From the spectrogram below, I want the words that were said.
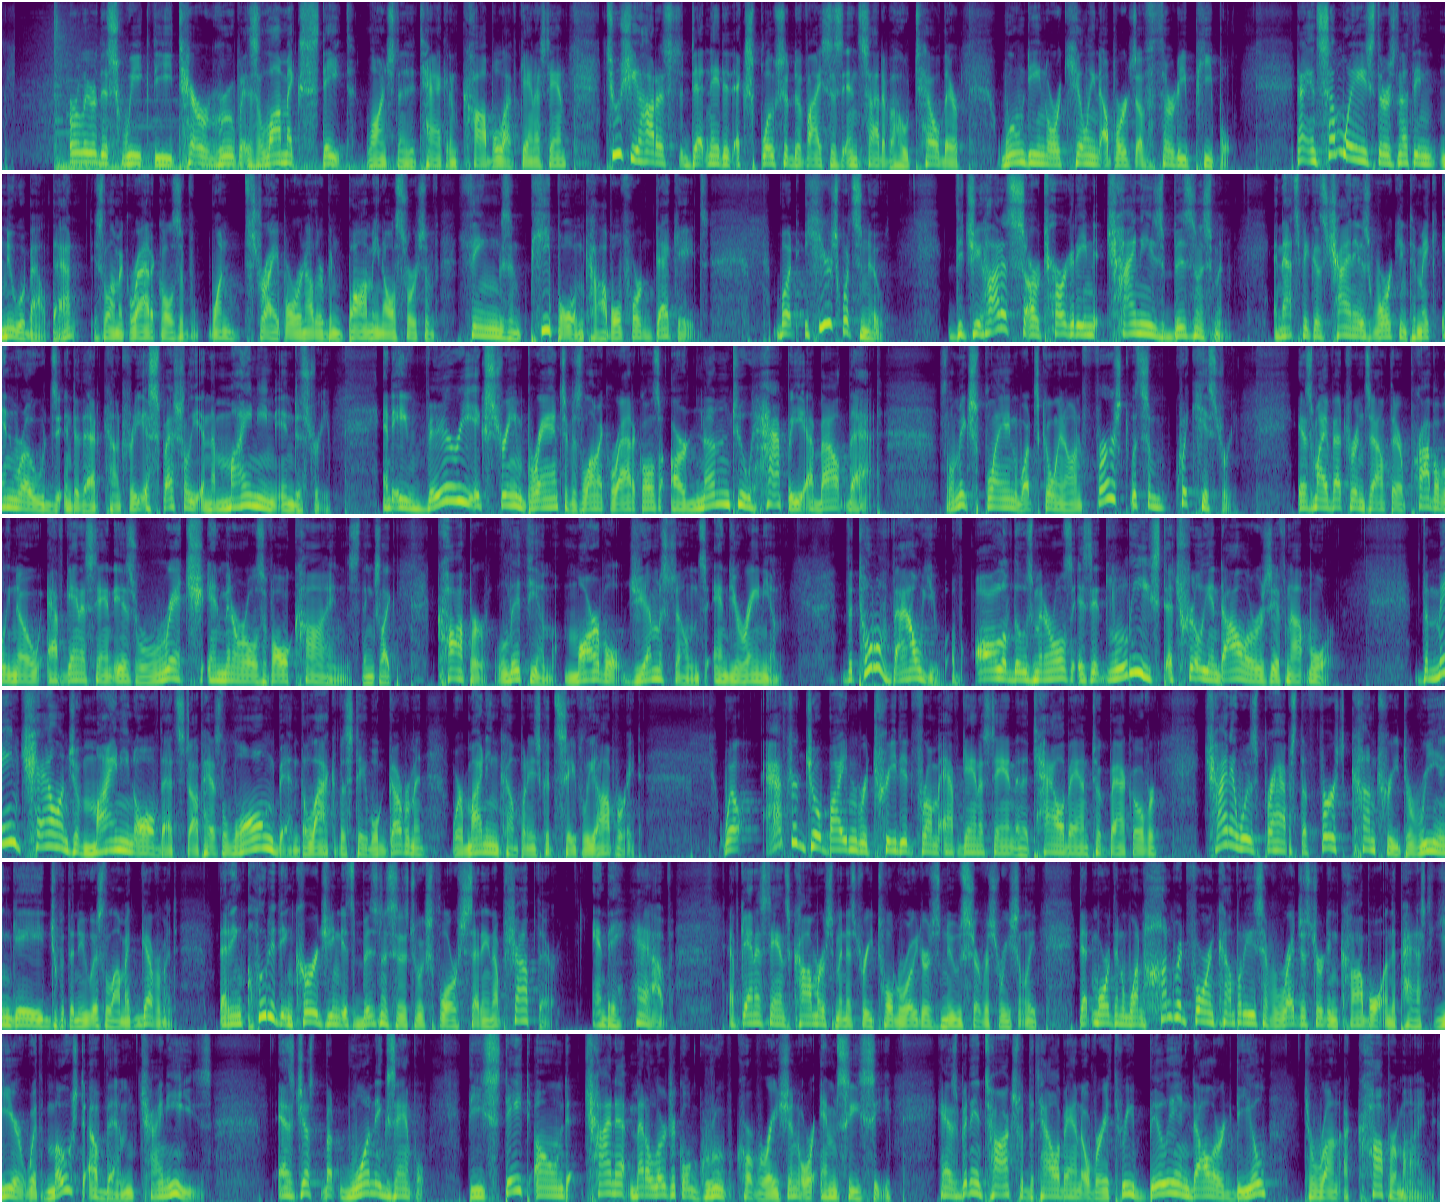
Earlier this week, the terror group Islamic State launched an attack in Kabul, Afghanistan. Two jihadists detonated explosive devices inside of a hotel there, wounding or killing upwards of 30 people. Now, in some ways, there's nothing new about that. Islamic radicals of one stripe or another have been bombing all sorts of things and people in Kabul for decades. But here's what's new the jihadists are targeting Chinese businessmen. And that's because China is working to make inroads into that country, especially in the mining industry. And a very extreme branch of Islamic radicals are none too happy about that. So let me explain what's going on first with some quick history. As my veterans out there probably know, Afghanistan is rich in minerals of all kinds, things like copper, lithium, marble, gemstones, and uranium. The total value of all of those minerals is at least a trillion dollars, if not more. The main challenge of mining all of that stuff has long been the lack of a stable government where mining companies could safely operate. Well, after Joe Biden retreated from Afghanistan and the Taliban took back over, China was perhaps the first country to re engage with the new Islamic government. That included encouraging its businesses to explore setting up shop there. And they have. Afghanistan's Commerce Ministry told Reuters news service recently that more than 100 foreign companies have registered in Kabul in the past year, with most of them Chinese. As just but one example, the state owned China Metallurgical Group Corporation, or MCC, has been in talks with the Taliban over a $3 billion deal to run a copper mine.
